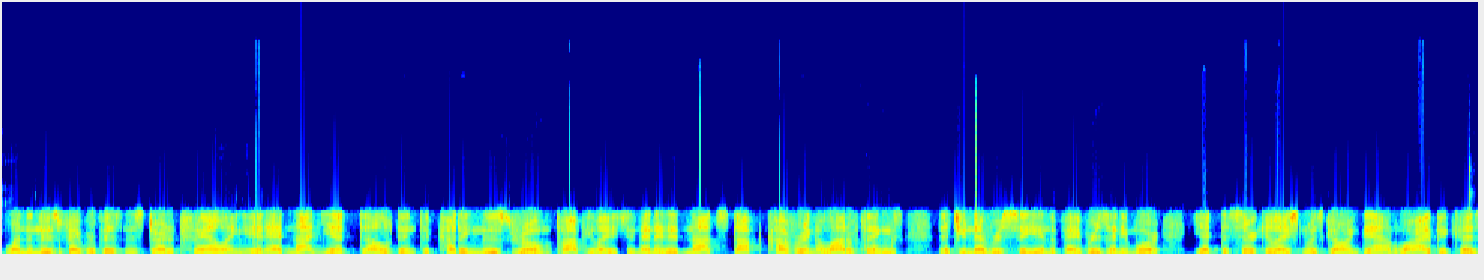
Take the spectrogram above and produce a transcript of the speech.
when the newspaper business started failing, it had not yet delved into cutting newsroom population, and it had not stopped covering a lot of things that you never see in the papers anymore. Yet the circulation was going down. Why? Because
